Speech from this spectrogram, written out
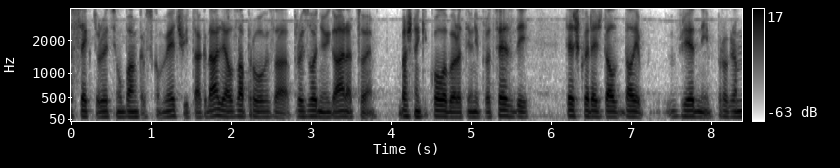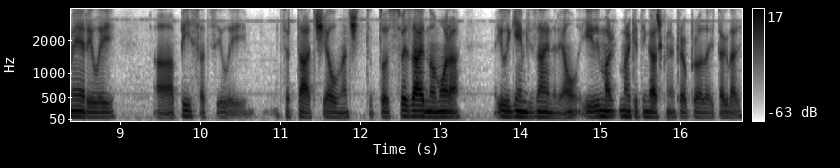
sektoru, recimo u bankarskom veću i tako dalje, ali zapravo za proizvodnju igara to je baš neki kolaborativni proces di teško je reći da li, da li je vrijedni programer ili pisac ili crtač, jel? Znači to, to, sve zajedno mora, ili game designer, jel? Ili marketingaš koji na kraju proda i tako dalje.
